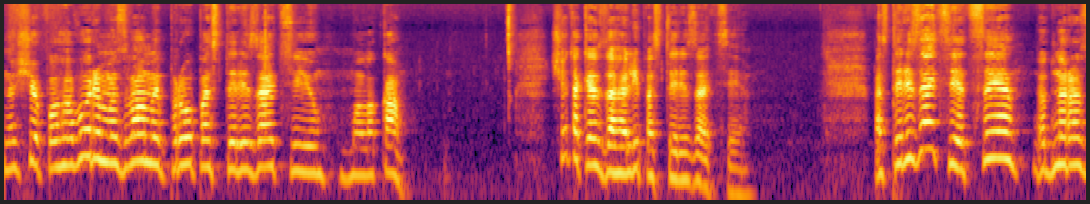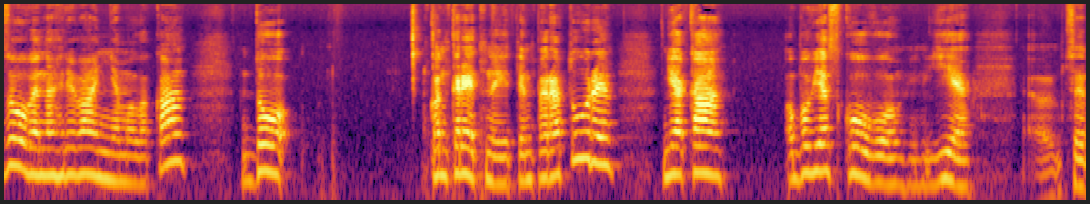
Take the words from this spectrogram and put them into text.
Ну що, поговоримо з вами про пастеризацію молока. Що таке взагалі пастеризація? Пастеризація це одноразове нагрівання молока до конкретної температури, яка обов'язково є, е, це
